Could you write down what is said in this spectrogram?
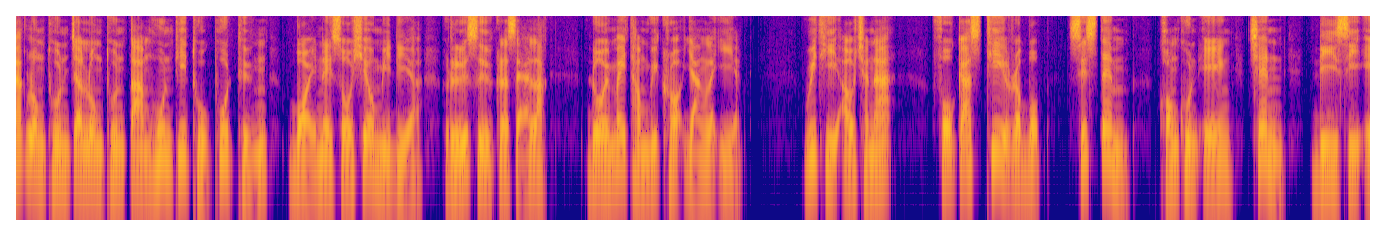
นักลงทุนจะลงทุนตามหุ้นที่ถูกพูดถึงบ่อยในโซเชียลมีเดียหรือสื่อกระแสหลัก โดยไม่ทำวิเคราะห์อย่างละเอียด วิธีเอาชนะ โฟกัสที่ระบบ System ของคุณเอง เช่น DCA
